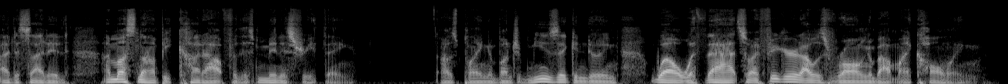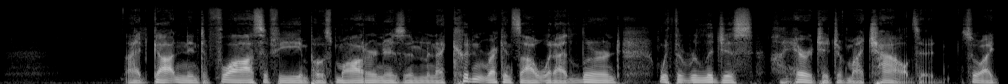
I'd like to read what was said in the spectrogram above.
I decided I must not be cut out for this ministry thing. I was playing a bunch of music and doing well with that, so I figured I was wrong about my calling. I had gotten into philosophy and postmodernism, and I couldn't reconcile what I'd learned with the religious heritage of my childhood, so I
